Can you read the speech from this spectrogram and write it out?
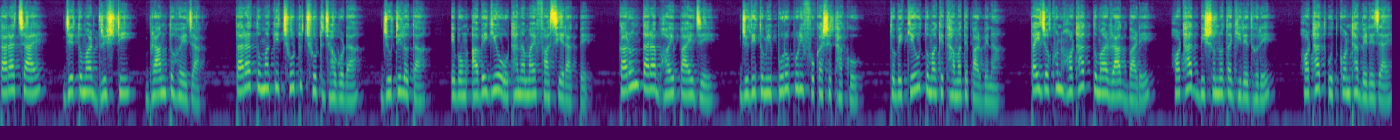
তারা চায় যে তোমার দৃষ্টি ভ্রান্ত হয়ে যাক। তারা তোমাকে ছোট ছোট ঝগড়া জটিলতা এবং আবেগীয় ওঠানামায় ফাঁসিয়ে রাখবে। কারণ তারা ভয় পায় যে, যদি তুমি পুরোপুরি ফোকাসে থাকো, তবে কেউ তোমাকে থামাতে পারবে না। তাই যখন হঠাৎ তোমার রাগ বাড়ে, হঠাৎ বিষণ্নতা ঘিরে ধরে, হঠাৎ উৎকণ্ঠা বেড়ে যায়,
